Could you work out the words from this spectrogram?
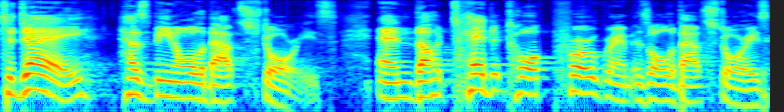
today has been all about stories. And the TED Talk program is all about stories.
